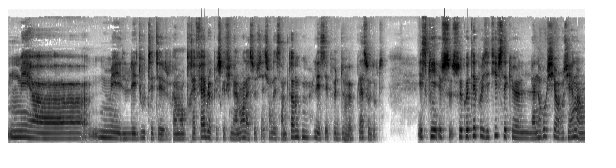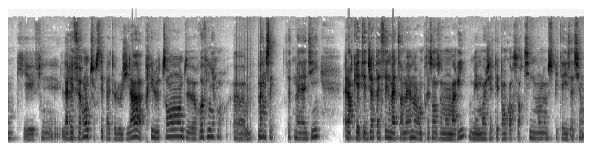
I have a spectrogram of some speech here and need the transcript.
Mais, euh, mais les doutes étaient vraiment très faibles puisque finalement l'association des symptômes laissait peu de Mm. place aux doutes. Et ce, qui, ce, côté positif, c'est que la neurochirurgienne, hein, qui est la référente sur ces pathologies-là, a pris le temps de revenir euh, m'annoncer cette maladie, alors qu'elle était déjà passée le matin même en présence de mon mari, mais moi j'étais pas encore sortie de mon hospitalisation.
